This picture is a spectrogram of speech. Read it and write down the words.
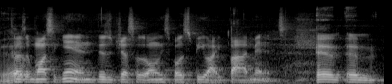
because once again this was just only supposed to be like five minutes And and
